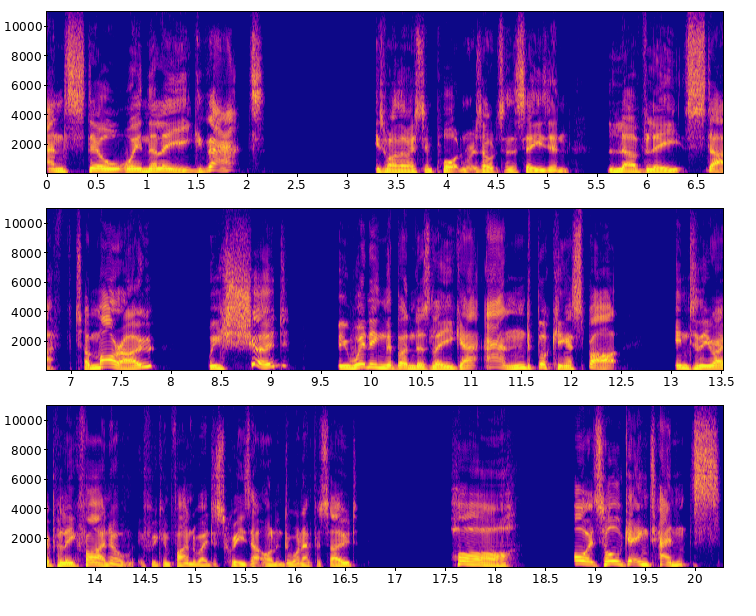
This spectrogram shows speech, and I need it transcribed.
and still win the league. That is one of the most important results of the season. Lovely stuff. Tomorrow, we should be winning the Bundesliga and booking a spot into the Europa League final if we can find a way to squeeze that all into one episode. Oh, oh, it's all getting tense.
